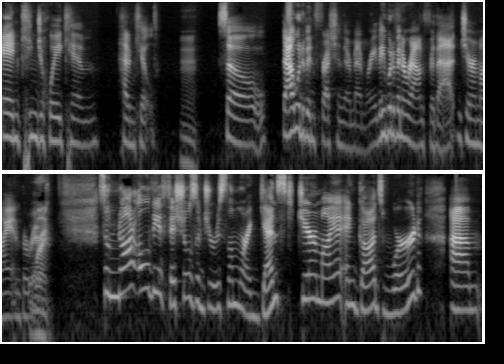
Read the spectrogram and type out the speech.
and King Jehoiakim had him killed. Mm. So that would have been fresh in their memory. They would have been around for that, Jeremiah and Baruch. Right. So, not all of the officials of Jerusalem were against Jeremiah and God's word. Um,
